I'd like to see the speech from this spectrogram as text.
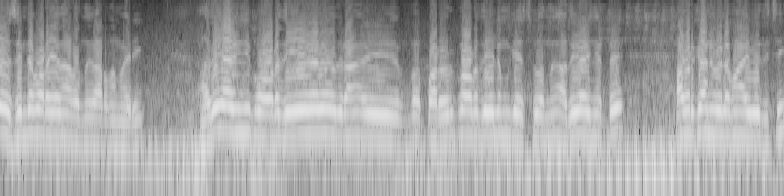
കേസിന്റെ പുറകെ നടന്നു കാരണന്മാരി അത് കഴിഞ്ഞ് കോടതിയിൽ ഈ പറൂർ കോടതിയിലും കേസ് വന്ന് അത് കഴിഞ്ഞിട്ട് അവർക്ക് അനുകൂലമായി വിധിച്ച്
